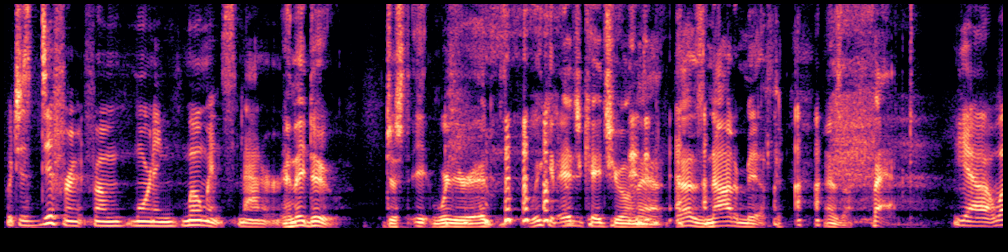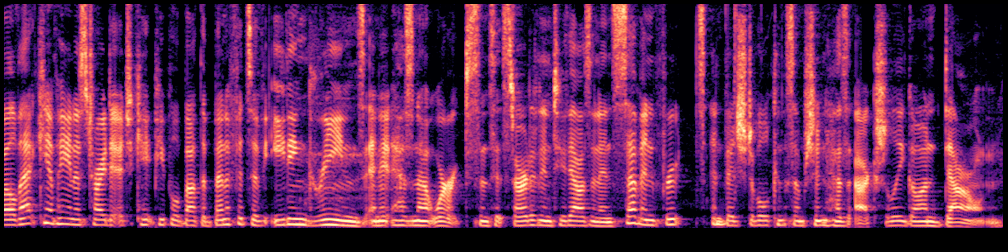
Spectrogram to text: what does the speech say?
which is different from Morning Moments Matter. And they do. Just it, where you're, ed- we can educate you on that. That is not a myth. That is a fact. Yeah, well, that campaign has tried to educate people about the benefits of eating greens, and it has not worked. Since it started in 2007, fruits and vegetable consumption has actually gone down.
